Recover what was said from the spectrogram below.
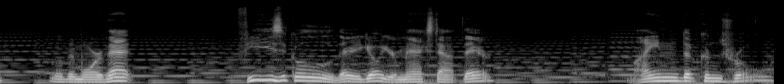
a little bit more of that. Physical, there you go, you're maxed out there. Mind control.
